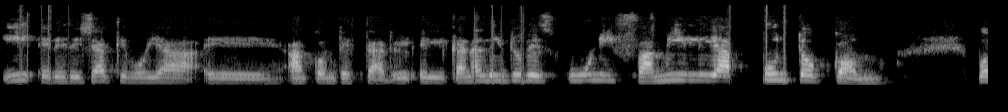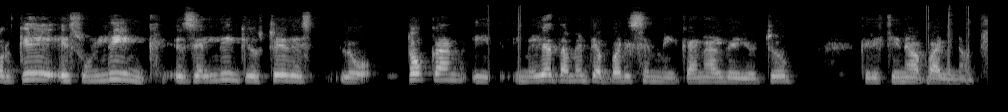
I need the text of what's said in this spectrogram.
y desde ya que voy a, eh, contestar. El, canal de YouTube es unifamilia.com. ¿Por qué es un link? Es el link que ustedes lo tocan y inmediatamente aparece en mi canal de YouTube, Cristina Balinotti.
